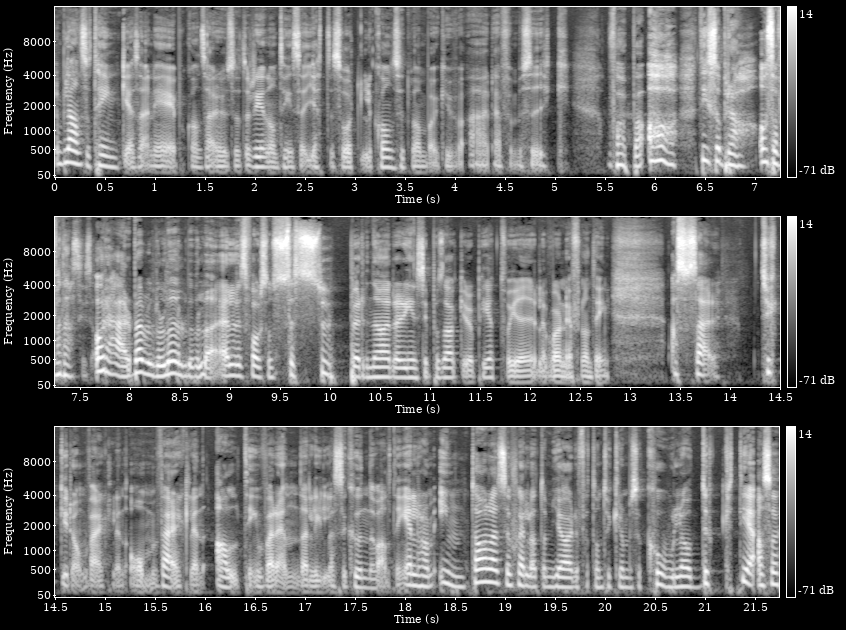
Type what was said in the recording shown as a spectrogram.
ibland så tänker jag så här när jag är på Konserthuset och det är någonting så jättesvårt eller konstigt. Man bara, gud vad är det här för musik? Och folk bara, ah det är så bra och så fantastiskt och det här, bla bla bla bla. Eller så folk som supernördar in sig på saker och P2-grejer eller vad det är för någonting. Alltså så här, tycker de verkligen om verkligen allting, varenda lilla sekund av allting? Eller har de intalat sig själva att de gör det för att de tycker de är så coola och duktiga? Alltså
